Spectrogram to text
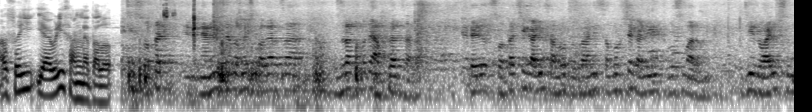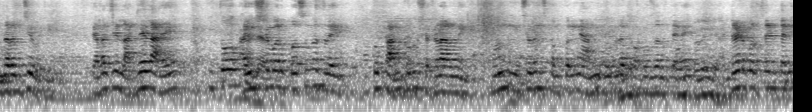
असंही यावेळी सांगण्यात आलं. स्वतः ज्ञानेश्वर रमेश पगारचा गुजरातमध्ये अपघात झाला. ते स्वतःची गाडी चालवत होता आणि समोरच्या गाडीने ठोस मारली जी रॉयल सुंदरमची होती. त्याला जे लागलेलं आहे की तो आयुष्यभर बसूनच राहील. तो काम करू शकणार नाही. म्हणून इन्शुरन्स कंपनीने आम्ही दिलेलं प्रपोजल त्याने. हंड्रेड पर्सेंट त्यांनी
